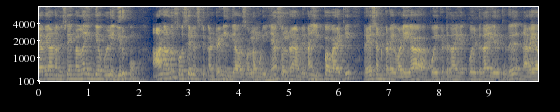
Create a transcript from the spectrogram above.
தேவையான விஷயங்கள்லாம் இந்தியாவுக்குள்ளே இருக்கும். ஆனாலும் சோசியலிஸ்ட் கண்ட்ரின்னு இந்தியாவை சொல்ல முடியும். ஏன் சொல்கிறேன் அப்படின்னா இப்போ வரைக்கும் ரேஷன் கடை வழியாக போய்கிட்டு தான் போயிட்டு தான் இருக்குது. நிறையா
